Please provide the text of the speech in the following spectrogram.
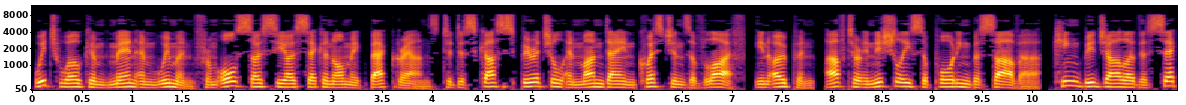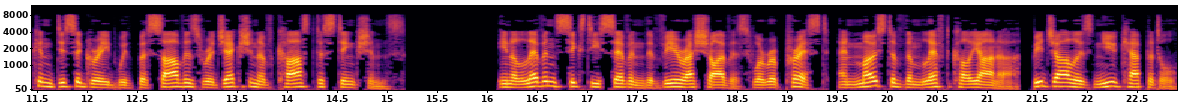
which welcomed men and women from all socio-economic backgrounds to discuss spiritual and mundane questions of life, in open. After initially supporting Basava, King Bijala II disagreed with Basava's rejection of caste distinctions. In 1167 the Virashaivas were repressed, and most of them left Kalyana, Bijala's new capital,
